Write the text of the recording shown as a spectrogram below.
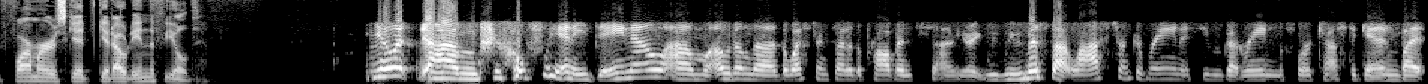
farmers get get out in the field? You know what? Um, hopefully, any day now. Um, out on the, the western side of the province, uh, we, we missed that last chunk of rain. I see we've got rain in the forecast again, but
